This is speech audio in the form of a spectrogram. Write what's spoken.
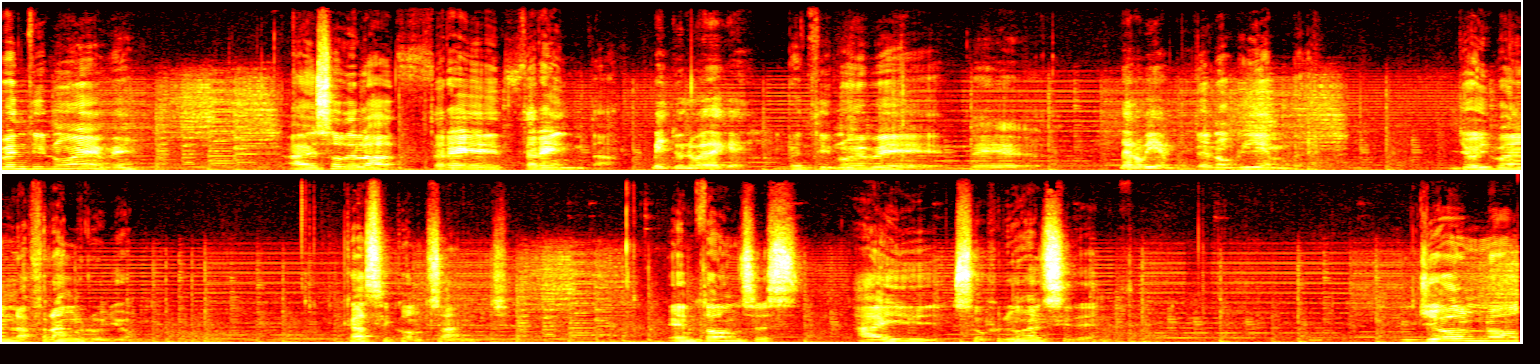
29, a eso de las 3.30. ¿29 de qué? 29 de, De noviembre. de noviembre. Yo iba en la Fran Grullón, casi con Sánchez. Entonces, ahí sufrí un accidente. Yo no,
